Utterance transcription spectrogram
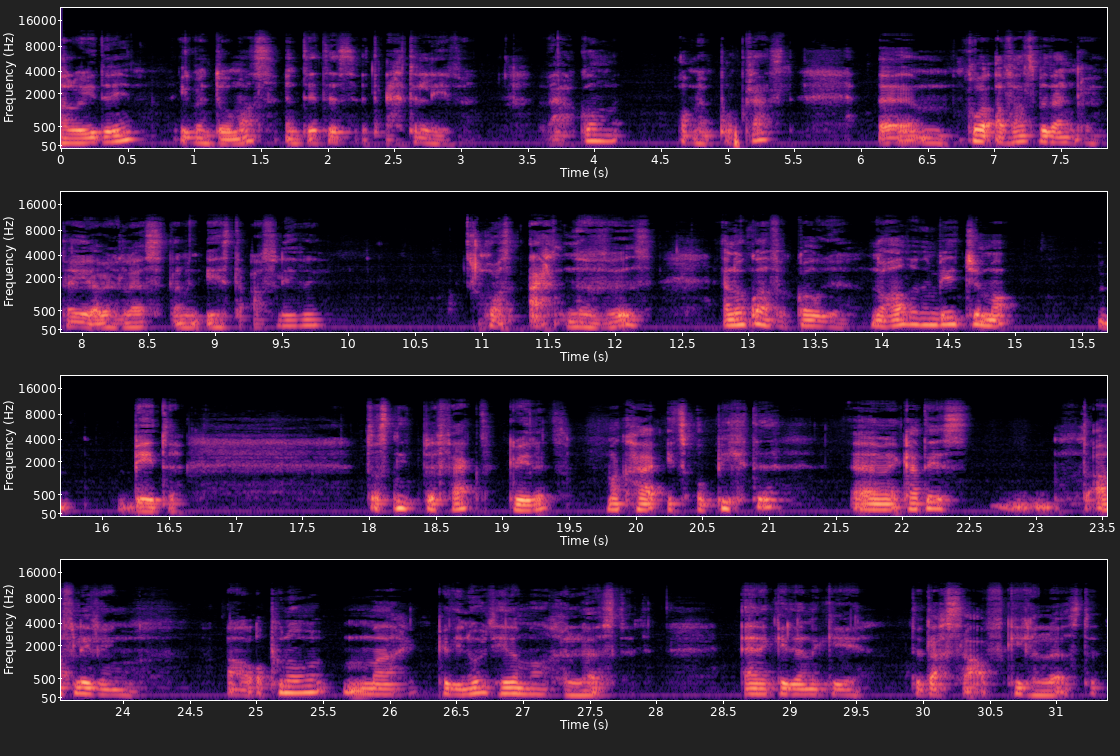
Hallo iedereen, ik ben Thomas en dit is Het Echte Leven. Welkom op mijn podcast. Ehm, ik wil alvast bedanken dat jullie hebben geluisterd naar mijn eerste aflevering. Ik was echt nerveus en ook wel verkouden. Nog altijd een beetje, maar beter. Het was niet perfect, ik weet het, maar ik ga iets opbiechten. Ehm, ik had deze de aflevering al opgenomen, maar ik heb die nooit helemaal geluisterd. En ik heb dan een keer de dag zelf een keer geluisterd.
